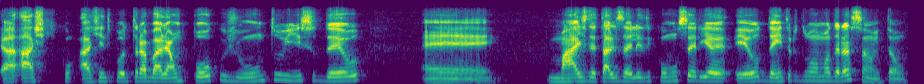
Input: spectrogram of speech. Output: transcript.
acho que a gente pôde trabalhar um pouco junto e isso deu é, mais detalhes ali de como seria eu dentro de uma moderação. Então,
